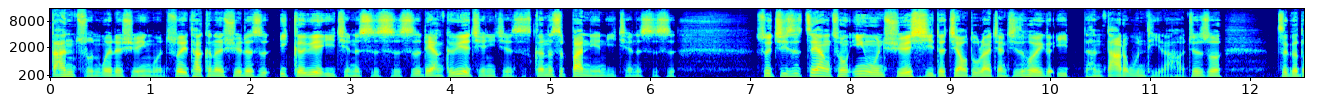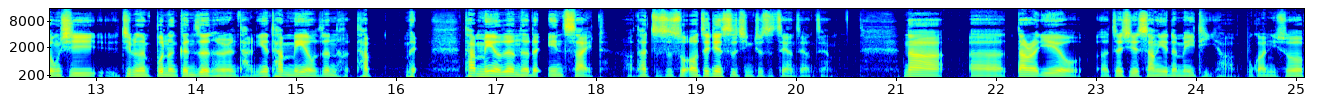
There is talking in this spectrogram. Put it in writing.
单纯为了学英文，所以他可能学的是一个月以前的实事，是两个月前以前是，可能是半年以前的实事。所以其实这样从英文学习的角度来讲，其实会有一个一很大的问题了哈，就是说这个东西基本上不能跟任何人谈，因为他没有任何他没他没有任何的 insight 啊，他只是说哦这件事情就是这样这样这样。那呃，当然也有呃这些商业的媒体哈，不管你说。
